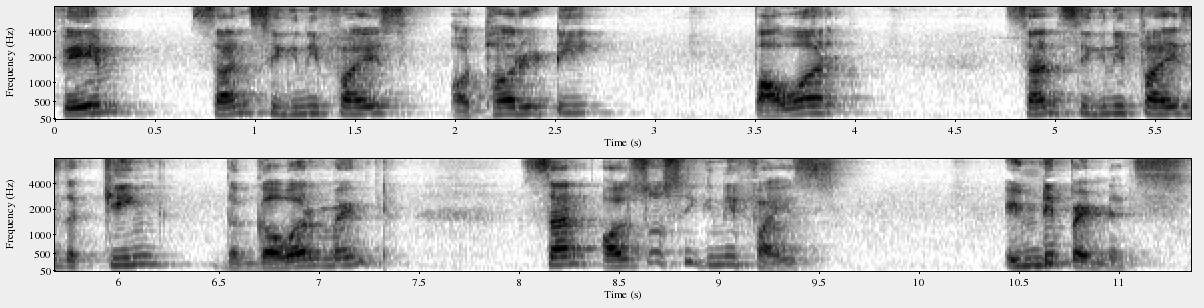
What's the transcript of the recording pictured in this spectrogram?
fame, Sun signifies authority, power, Sun signifies the king, the government, Sun also signifies independence.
